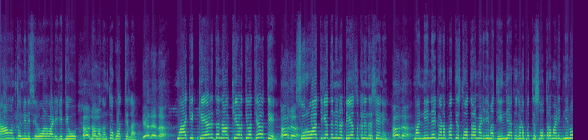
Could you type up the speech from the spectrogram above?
ನಾವಂತೂ ನಿನ್ನ ಸಿರುವಳವಾಡಿಗಿದ್ದೀವು ಗೆದ್ದೀವು ನಮಗಂತೂ ಗೊತ್ತಿಲ್ಲ. ಆಕೆ ಮಾ ಆಕಿ ಕೇಳಿದ್ದ ನಾವು ಕೇಳ್ತೀವಿ ಅಂತ ಹೇಳ್ತಿ. ಹೌದು. ಶುರುವಾತಿಗೆ ಅದ ನಿನ್ನ ಟೇಸಕ್ಕೆ ನಿಂದ್ರಸೇನೆ. ಹೌದಾ. ಮ ನಿನ್ನೆ ಗಣಪತಿ ಸ್ತೋತ್ರ ಮಾಡಿದಿ ಮತ್ತೆ ಹಿಂದೆ ಯಾಕೆ ಗಣಪತಿ ಸ್ತೋತ್ರ ಮಾಡಿದ್ ನೀನು?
